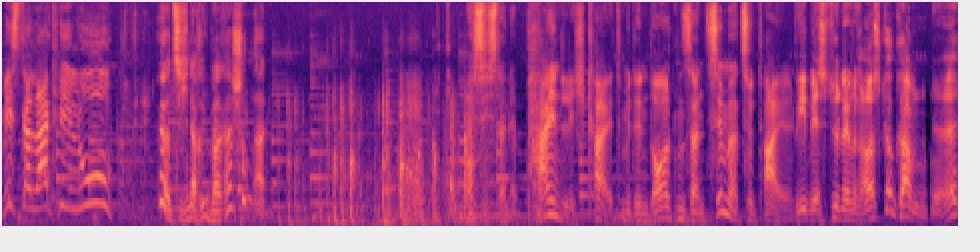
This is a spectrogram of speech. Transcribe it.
Mr. Lucky Luke! Hört sich nach Überraschung an. Es ist eine Peinlichkeit, mit den Daltons ein Zimmer zu teilen. Wie bist du denn rausgekommen, ne?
